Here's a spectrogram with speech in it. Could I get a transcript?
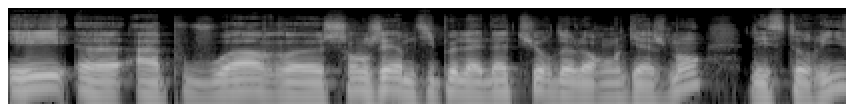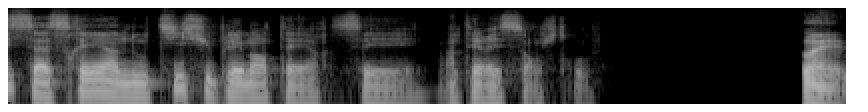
et euh, à pouvoir euh, changer un petit peu la nature de leur engagement, les stories, ça serait un outil supplémentaire. C'est intéressant, je trouve. Ouais,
